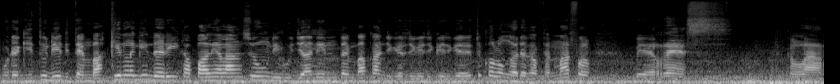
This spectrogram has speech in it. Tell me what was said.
udah gitu dia ditembakin lagi dari kapalnya langsung dihujanin Hmm. tembakan juga juga juga juga itu kalau nggak ada Captain Marvel beres kelar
